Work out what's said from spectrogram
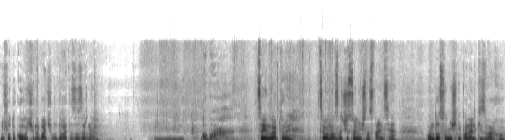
Ну що, такого ще не бачили, давайте зазирнемо. Оба. Це інвертори. Це у нас, значить, сонячна станція. Вон до сонячні панельки зверху.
